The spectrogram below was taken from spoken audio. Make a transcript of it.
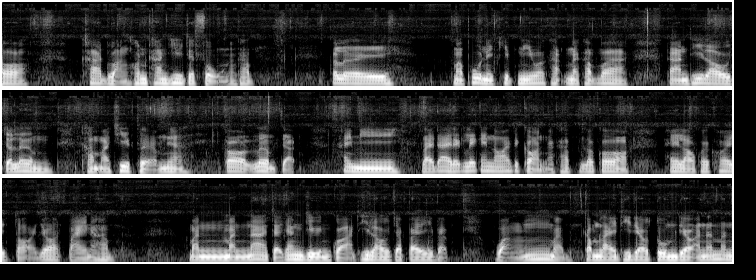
ก็ คาดหวังค่อนข้างที่จะสูงนะครับ ก็เลยมาพูดในคลิปนี้ว่านะครับว่าการที่เราจะเริ่มทำอาชีพเสริมเนี่ยก็เริ่มจากให้มีรายได้เล็กๆน้อยๆไปก่อนนะครับ แล้วก็ให้เราค่อยๆต่อยอดไปนะครับ มันมันน่าจะยั่งยืนกว่าที่เราจะไปแบบหวังแบบกำไรทีเดียวตูมเดียว อันนั้นมัน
